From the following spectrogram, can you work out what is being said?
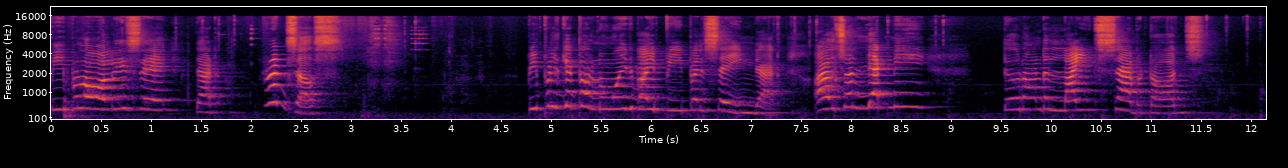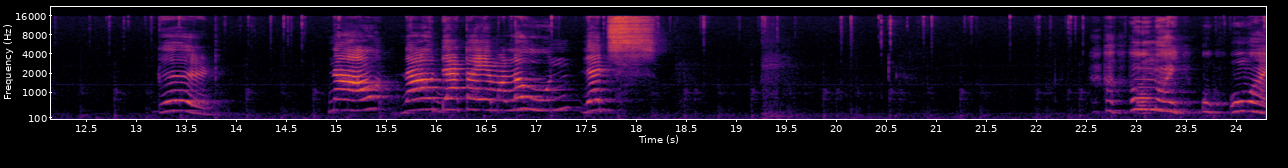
People always say that red sus. People get annoyed by people saying that. Also, let me turn on the light sabotage. Good. Now, now that I am alone, let's... Oh my, oh, oh my.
